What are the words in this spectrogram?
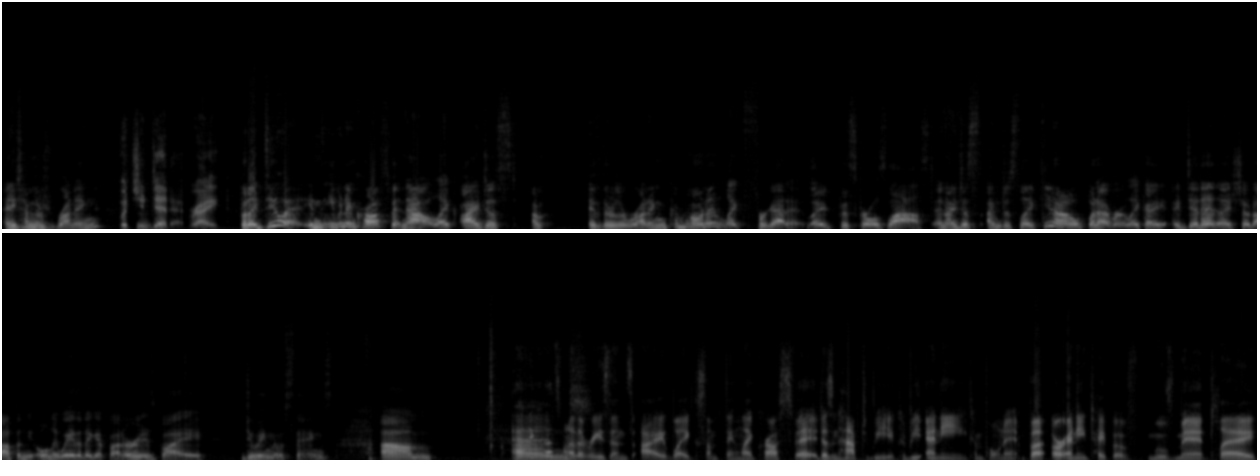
Anytime there's running, but you did it right. But I do it, and even in CrossFit now, like I just, I'm, if there's a running component, like forget it. Like this girl's last, and I just, I'm just like, you know, whatever. Like I, I did it, and I showed up, and the only way that I get better is by doing those things. Um, I think that's one of the reasons I like something like CrossFit. It doesn't have to be; it could be any component, but or any type of movement, play.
